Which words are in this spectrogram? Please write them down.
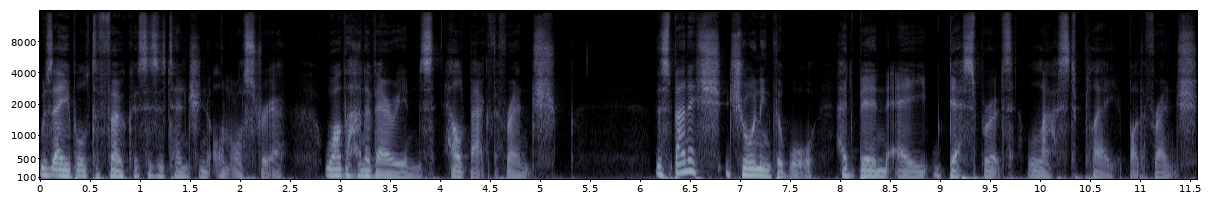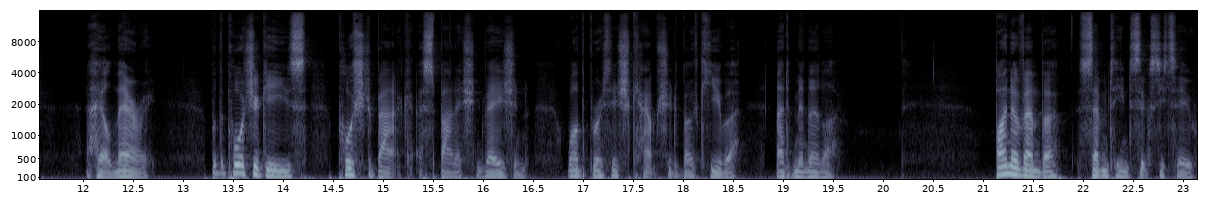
was able to focus his attention on Austria, while the Hanoverians held back the French. The Spanish joining the war had been a desperate last play by the French, a Hail Mary, but the Portuguese pushed back a Spanish invasion while the British captured both Cuba and Manila. By November 1762,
